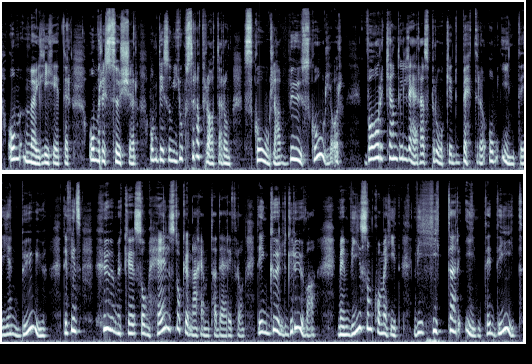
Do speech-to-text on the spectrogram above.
om möjligheter, om resurser, om det som Josra pratar om, skola, byskolor. Var kan du lära språket bättre om inte i en by? Det finns hur mycket som helst att kunna hämta därifrån. Det är en guldgruva. Men vi som kommer hit, vi hittar inte dit.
